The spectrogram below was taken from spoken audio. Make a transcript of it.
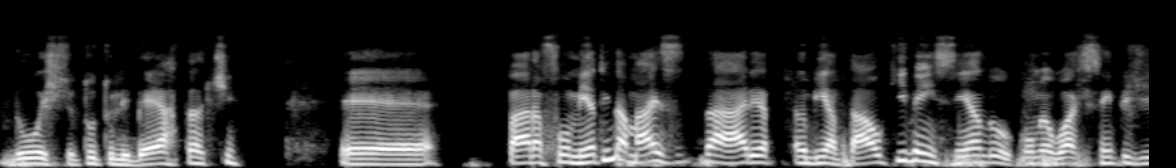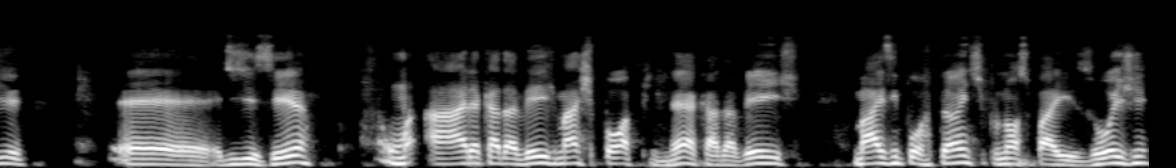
do Instituto Libertate. É, para fomento ainda mais da área ambiental, que vem sendo, como eu gosto sempre de, é, de dizer, uma, a área cada vez mais pop, né? cada vez mais importante para o nosso país. Hoje,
